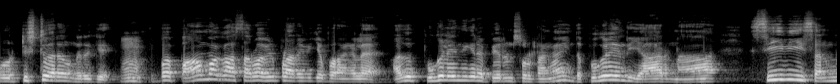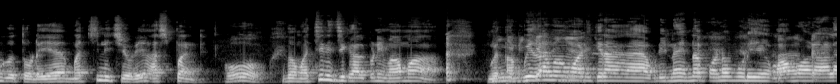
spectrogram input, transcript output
ஒரு ட்விஸ்ட் வேற ஒண்ணு இருக்கு. இப்ப பாமக சார்பா வேட்பாளர் அறிவிக்க போறாங்கல்ல அது புகழேந்திங்கிற பேருன்னு சொல்றாங்க. இந்த புகழேந்தி யாருன்னா சி வி சண்முகத்துடைய மச்சினிச்சியோடைய ஹஸ்பண்ட் ஓ இப்போ மச்சினிச்சி கால் பண்ணி மாமா உங்க தம்பி தான் மாமா நிக்காதீங்க." நிக்கிறாங்க. அப்படின்னா என்ன பண்ண முடியும் மாமானால?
